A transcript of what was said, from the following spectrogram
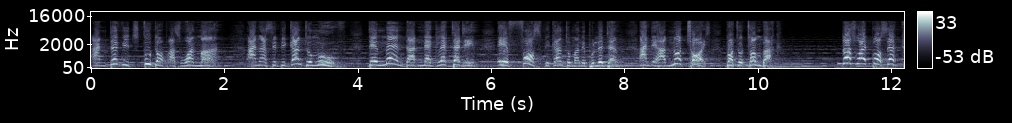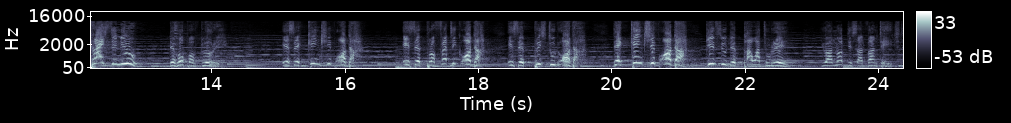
And David stood up as one man. And as he began to move, the men that neglected him, a force began to manipulate them. And they had no choice but to turn back. That's why Paul said, Christ in you, the hope of glory. It's a kingship order, it's a prophetic order, it's a priesthood order. The kingship order gives you the power to reign. You are not disadvantaged,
